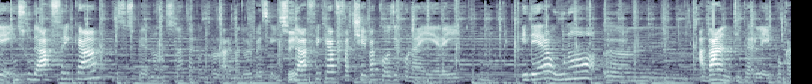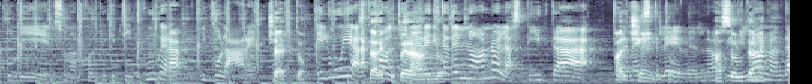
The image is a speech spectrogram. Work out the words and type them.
in Sudafrica, adesso spero, non sono andata a controllare, ma dovrebbe essere, in sì. Sudafrica faceva cose con aerei mm. ed era uno... Um, avanti per l'epoca, quindi adesso non ricordo più che tipo, comunque era il volare. Certo. E lui ha raccolto l'eredità del nonno e l'ha spinta al next 100. level, no? Assolutamente.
